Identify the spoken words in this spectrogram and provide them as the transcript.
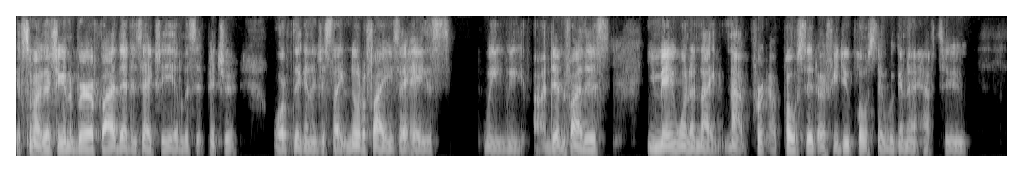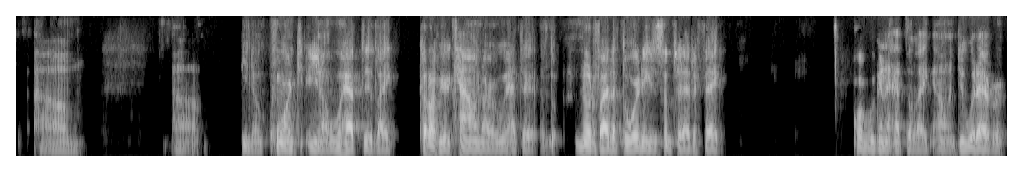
If somebody's actually going to verify that it's actually illicit picture or if they're going to just like notify you say hey this we we identify this. You may want to like not post it or if you do post it we're going to have to um uh, you know quarantine you know we'll have to like cut off your account or we have to notify the authorities or something to that effect or we're going to have to like I don't know, do whatever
